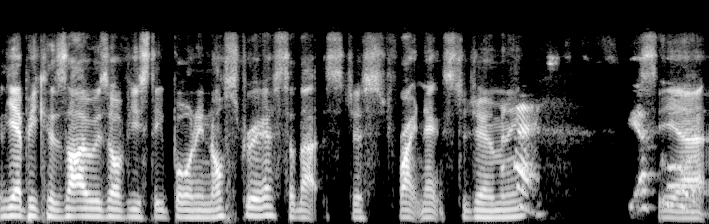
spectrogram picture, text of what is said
yeah, because I was obviously born in Austria, so that's just right next to Germany. Yes. Yeah, So, yeah,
